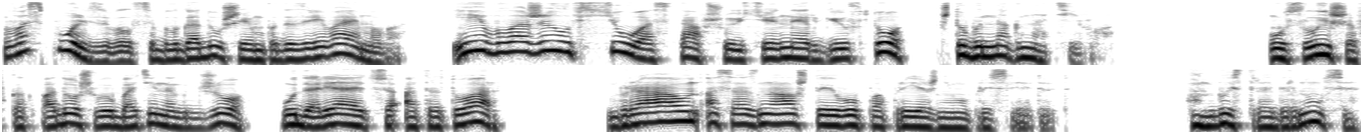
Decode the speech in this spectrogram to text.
воспользовался благодушием подозреваемого и вложил всю оставшуюся энергию в то, чтобы нагнать его. Услышав, как подошвы ботинок Джо ударяются о тротуар, Браун осознал, что его по-прежнему преследуют. Он быстро обернулся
